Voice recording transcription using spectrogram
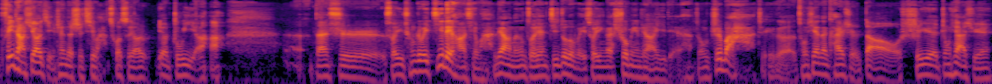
非常需要谨慎的时期吧，措辞要要注意啊。呃，但是所以称之为鸡肋行情嘛，量能昨天极度的萎缩，应该说明这样一点。总之吧，这个从现在开始到十月中下旬，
